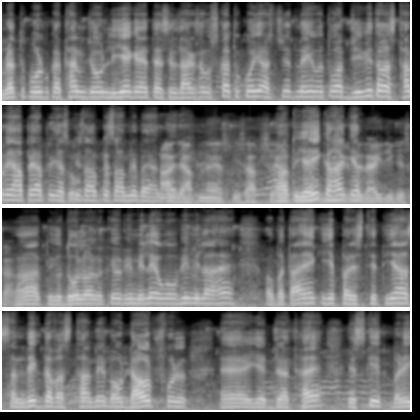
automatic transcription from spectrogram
मृतपूर्व कथन जो लिए गए तहसीलदार से उसका तो कोई अस्तित्व नहीं हुआ तो अब जीवित अवस्था में यहाँ पे आप एस पी साहब के सामने बयान आज आपने एस पी साहब से हाँ तो यही कहा कि हाँ तो ये दो लड़के भी मिले वो भी मिला है और बताए हैं कि ये परिस्थितियाँ संदिग्ध अवस्था में बहुत डाउटफुल ये डेथ है इसकी बड़ी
